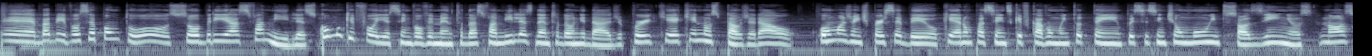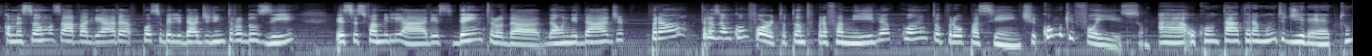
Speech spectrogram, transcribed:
É, Babi, você pontuou sobre as famílias. Como que foi esse envolvimento das famílias dentro da unidade? Porque aqui no Hospital Geral, como a gente percebeu que eram pacientes que ficavam muito tempo e se sentiam muito sozinhos, nós começamos a avaliar a possibilidade de introduzir esses familiares dentro da, da unidade para trazer um conforto tanto para a família quanto para o paciente. Como que foi isso? Ah, o contato era muito direto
